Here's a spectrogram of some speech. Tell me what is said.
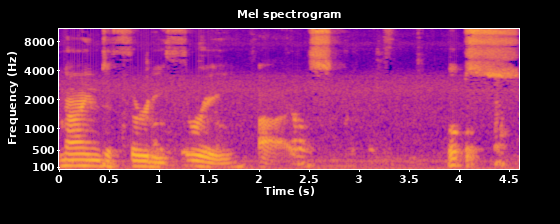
9 to 33 odds. Oops.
